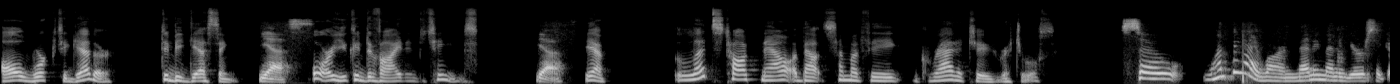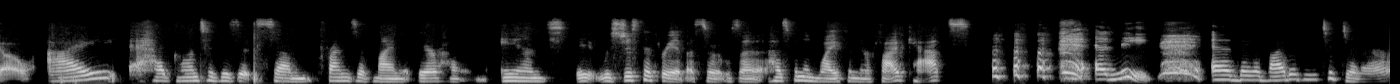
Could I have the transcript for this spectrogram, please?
all work together to be guessing. Yes. Or you can divide into teams. Yeah. Yeah. Let's talk now about some of the gratitude rituals. So, one thing I learned many, many years ago, I had gone to visit some friends of mine at their home, and it was just the three of us. So, it was a husband and wife and their five cats. and me. And they invited me to dinner.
